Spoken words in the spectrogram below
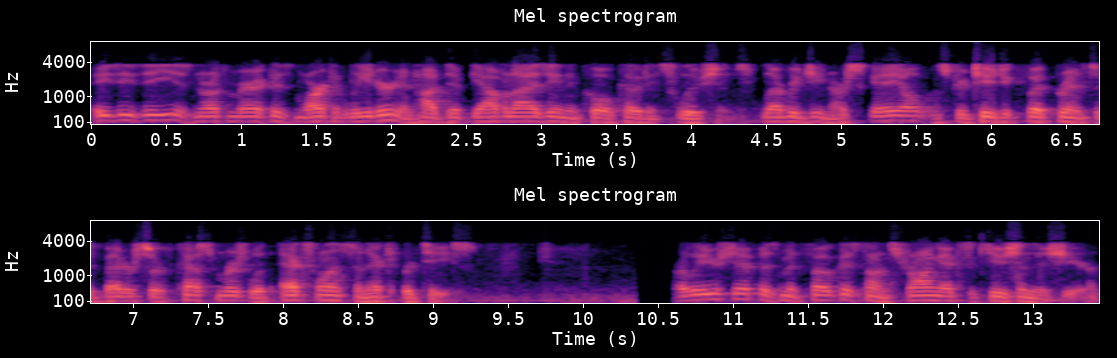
AZZ is North America's market leader in hot-dip galvanizing and coil coating solutions, leveraging our scale and strategic footprint to better serve customers with excellence and expertise. Our leadership has been focused on strong execution this year,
